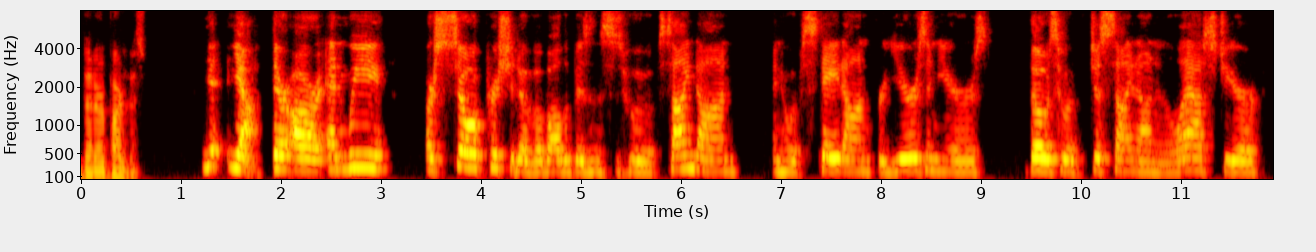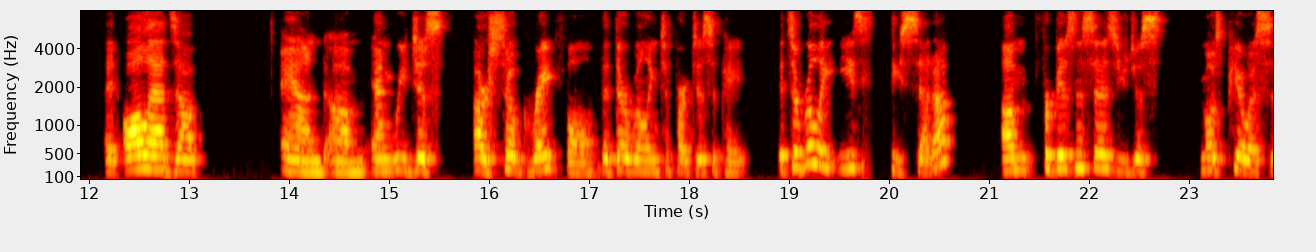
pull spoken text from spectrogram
that are a part of this. Yeah, yeah, there are, and we are so appreciative of all the businesses who have signed on and who have stayed on for years and years. Those who have just signed on in the last year, it all adds up, and um, and we just are so grateful that they're willing to participate. It's a really easy setup um, for businesses. You just most POS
